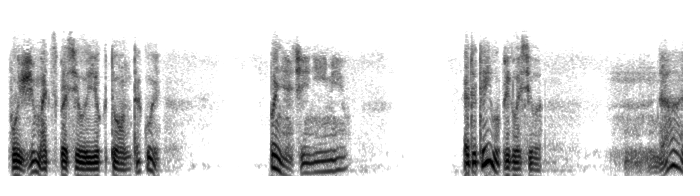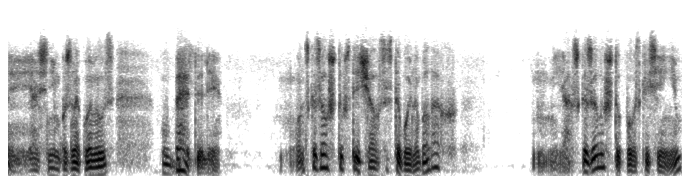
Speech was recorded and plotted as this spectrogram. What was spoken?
Позже мать спросила ее, кто он такой — Понятия не имею. Это ты его пригласила? Да, я с ним познакомилась у Беддели. Он сказал, что встречался с тобой на балах. Я сказала, что по воскресеньям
